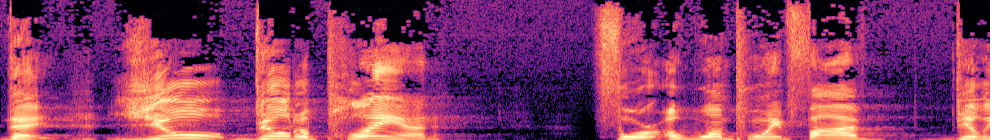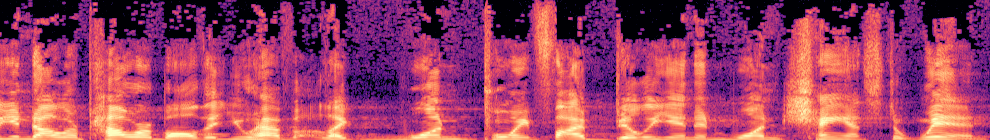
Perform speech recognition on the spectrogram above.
that you'll build a plan for a 1.5 billion dollar Powerball that you have like 1.5 billion in one chance to win,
